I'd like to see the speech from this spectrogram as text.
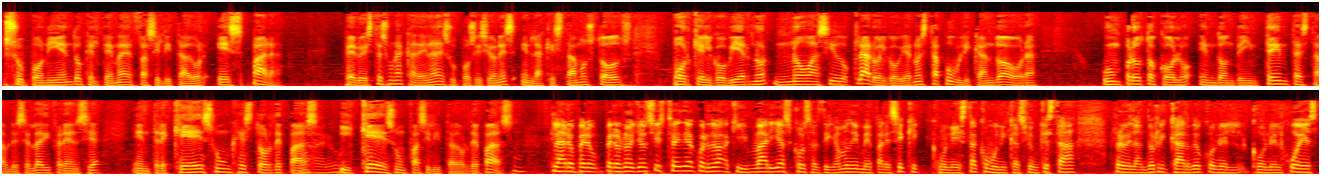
suponiendo que el tema de facilitador es para pero esta es una cadena de suposiciones en la que estamos todos porque el gobierno no ha sido claro. El gobierno está publicando ahora un protocolo en donde intenta establecer la diferencia entre qué es un gestor de paz Claro. y qué es un facilitador de paz. Claro, pero, pero no, yo sí estoy de acuerdo aquí varias cosas, digamos, y me parece que con esta comunicación que está revelando Ricardo con el, con el juez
